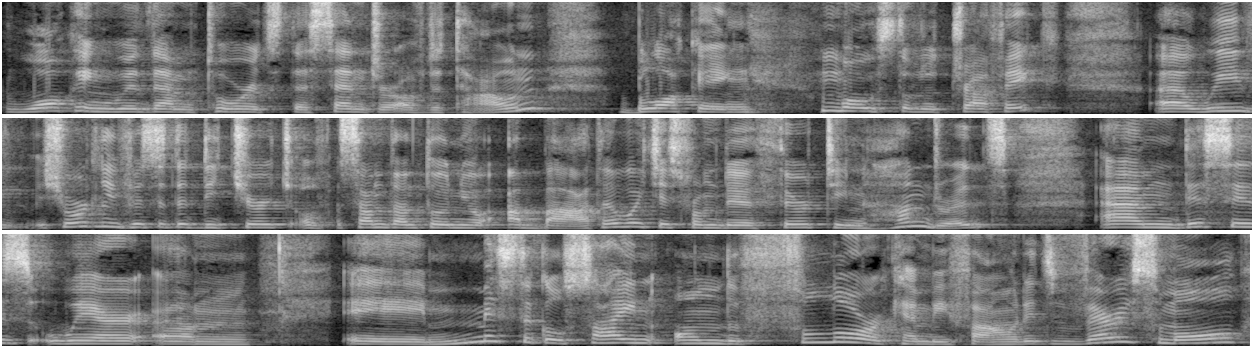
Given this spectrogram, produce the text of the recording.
walking with them towards the center of the town, blocking most of the traffic. Uh, we shortly visited the church of Sant'Antonio Abate, which is from the 1300s, and this is where um, a mystical sign on the floor can be found. It's very small,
